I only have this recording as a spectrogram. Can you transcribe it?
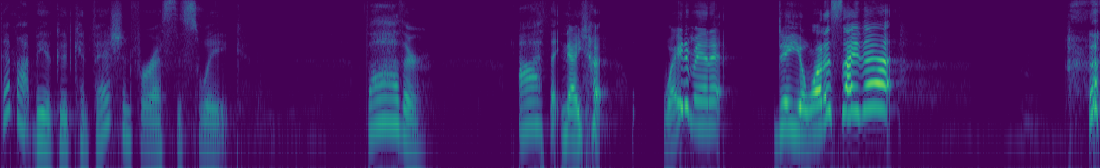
That might be a good confession for us this week. Father, I think, now, wait a minute. Do you want to say that?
